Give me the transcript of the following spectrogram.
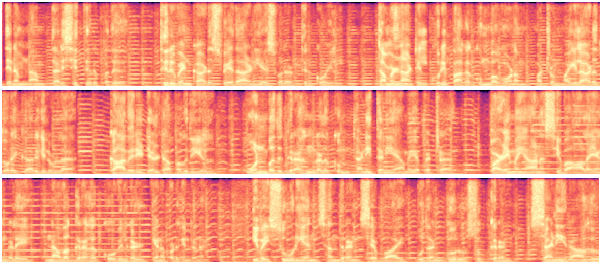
தினம் நாம் தரிசித்து இருப்பது திருவெண்காடு ஸ்வேதாரண்யேஸ்வரர் திருக்கோயில். தமிழ்நாட்டில் குறிப்பாக கும்பகோணம் மற்றும் மயிலாடுதுறைக்கு அருகிலுள்ள காவிரி டெல்டா பகுதியில் ஒன்பது கிரகங்களுக்கும் தனித்தனியே அமையப்பெற்ற பழமையான சிவ ஆலயங்களே நவகிரக கோவில்கள் எனப்படுகின்றன. இவை சூரியன் சந்திரன் செவ்வாய் புதன் குரு சுக்கிரன் சனி ராகு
